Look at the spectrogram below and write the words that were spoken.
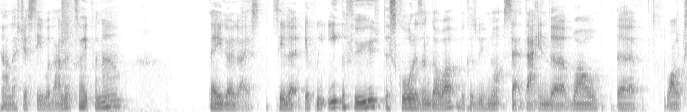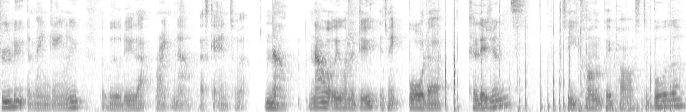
Now let's just see what that looks like for now. There you go, guys. See, look, if we eat the food, the score doesn't go up because we've not set that in the while the while true loop, the main game loop, but we will do that right now. Let's get into it. Now, now what we want to do is make border collisions. So you can't go past the border.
